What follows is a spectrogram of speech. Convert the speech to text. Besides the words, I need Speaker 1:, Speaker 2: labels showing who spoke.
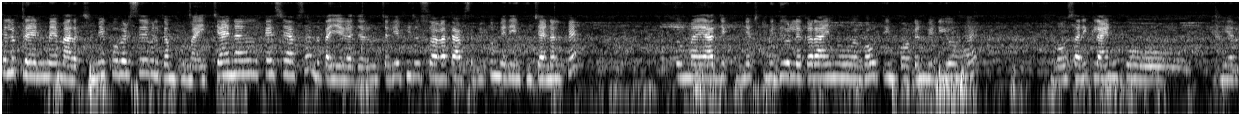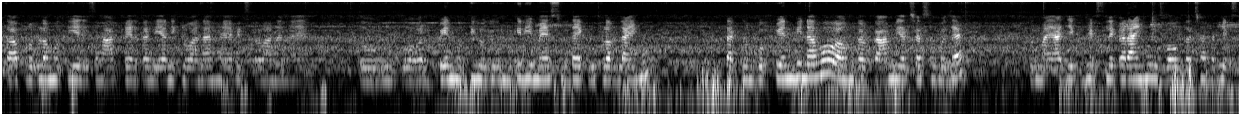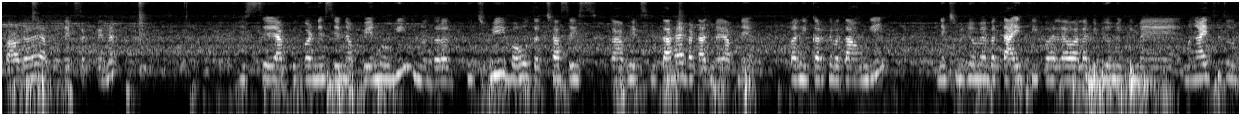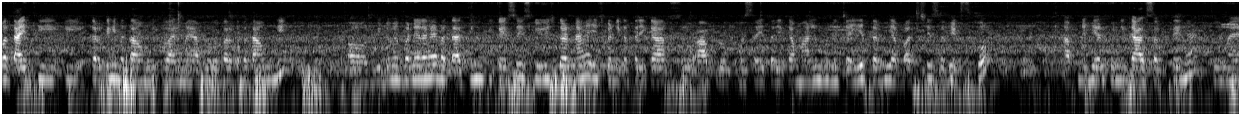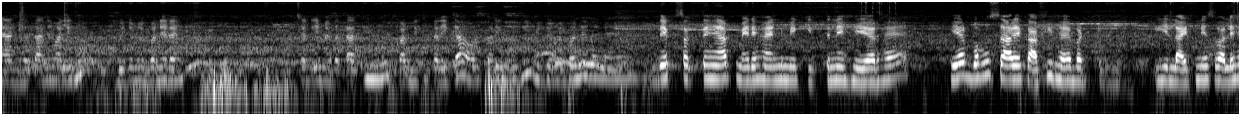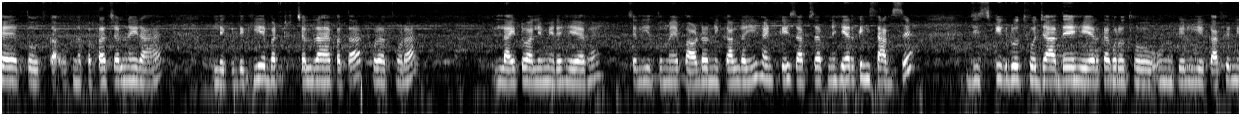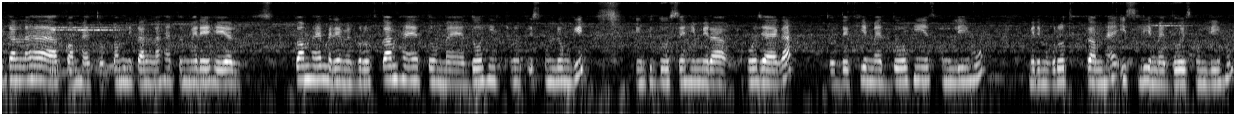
Speaker 1: Hello friend मैं महालक्ष्मी कोवर से welcome to my channel कैसे आप सब? बताइएगा ज़रूर। चलिए फिर स्वागत है आप सभी को मेरे यूट्यूब चैनल पे। तो मैं आज एक नेक्स्ट वीडियो लेकर आई हूँ। बहुत इम्पोर्टेंट वीडियो है। बहुत सारी क्लाइंट को हेयर का प्रॉब्लम होती है। जैसे हाथ, पैर का हेयर निकलवाना है फिक्स करवाना है। तो उनको अगर पेन होती होगी, उनके लिए मैं सुविधा एक उपलब्ध लाई हूँ। ताकि उनको पेन भी ना हो और उनका काम भी अच्छा से हो जाए। तो मैं आज एक वेक्स लेकर आई हूँ। बहुत अच्छा वेक्स पाउडर है, आप लोग देख सकते हैं। इससे आपको करने से ना पेन होगी, न दर्द, कुछ भी। बहुत अच्छा से इसका वेक्स होता है बट आज मैं अपने पर ही करके बताऊँगी। नेक्स्ट वीडियो में बताई थी, पहला वाला वीडियो में कि मैं मंगाई थी तो बताई थी कि करके ही बताऊँगी तो आज मैं आप लोगों को करके बताऊँगी। और वीडियो में बने रहे, बताती हूँ कि कैसे इसको यूज़ करना है, यूज़ करने का तरीका आपको आप लोग को सही तरीका मालूम होना चाहिए, तभी आप अच्छे से वेक्स को अपने हेयर को निकाल सकते हैं। तो मैं आज बताने वाली हूँ, वीडियो में बने रहें। चलिए मैं बताती हूँ करने का तरीका और करी होगी वीडियो में बने रहे। देख सकते हैं आप, मेरे हैंड में कितने हेयर है। हेयर बहुत सारे काफ़ी है बट ये लाइटनेस वाले है तो उतना पता चल नहीं रहा है। लेकिन देखिए बट चल रहा है पता थोड़ा थोड़ा लाइट वाले मेरे हेयर है। चलिए तो मैं पाउडर निकाल रही हूँ हैंड के हिसाब से, अपने हेयर के हिसाब से। जिसकी ग्रोथ हो, ज़्यादा हेयर का ग्रोथ हो, उनके लिए काफ़ी निकालना है। कम है तो कम निकालना है। तो मेरे हेयर कम है, मेरे में ग्रोथ कम है तो मैं दो ही स्पून लूँगी, क्योंकि दो से ही मेरा हो जाएगा। तो देखिए, मैं दो ही स्पून ली हूँ, मेरे में ग्रोथ कम है, इसलिए मैं दो स्पून ली हूँ।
